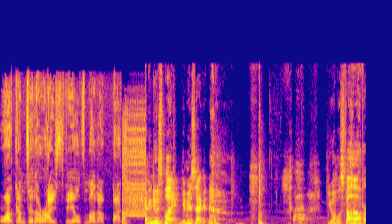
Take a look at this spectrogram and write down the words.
Welcome to the rice fields, motherfucker. I can do explain. Give me a second. You almost fell over.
